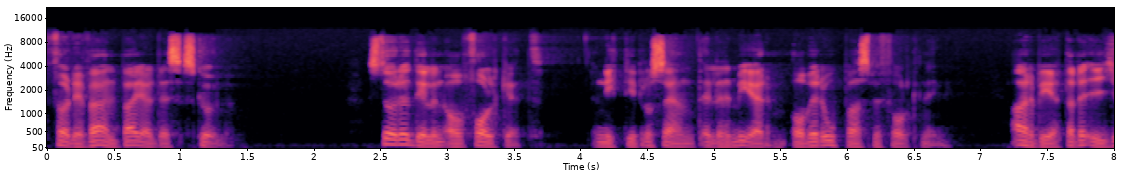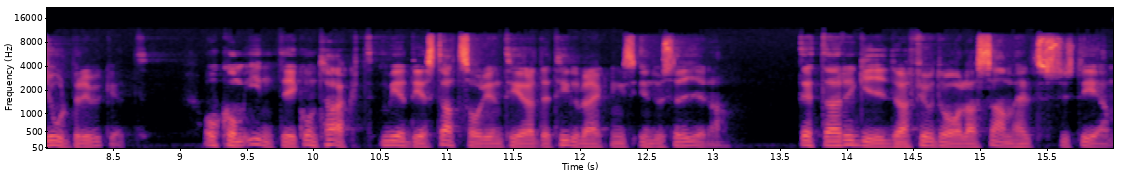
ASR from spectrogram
för de välbärgades skull. Större delen av folket, 90% eller mer av Europas befolkning, arbetade i jordbruket och kom inte i kontakt med de statsorienterade tillverkningsindustrierna. Detta rigida feodala samhällssystem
